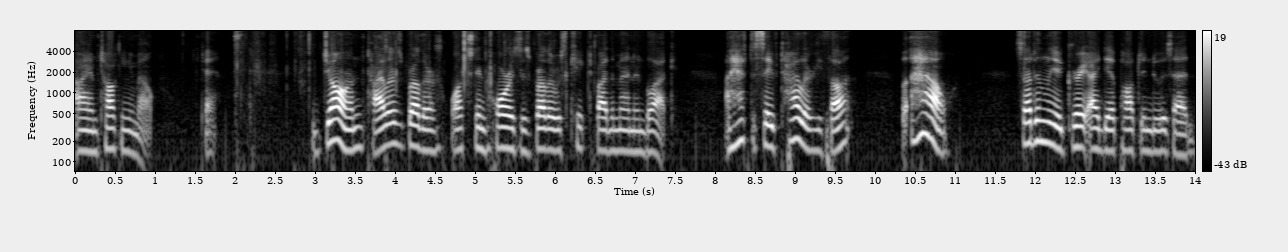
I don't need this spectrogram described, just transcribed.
I am talking about. Okay. John, Tyler's brother, watched in horror as his brother was kicked by the man in black. I have to save Tyler, he thought. But how? Suddenly a great idea popped into his head.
